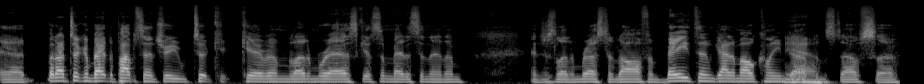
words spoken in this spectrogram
And but I took him back to Pop Century, took care of him, let him rest, get some medicine in him, and just let him rest it off and bathed him, got him all cleaned Yeah. up and stuff. So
